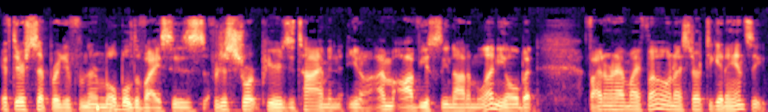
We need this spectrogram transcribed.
if they're separated from their mobile devices for just short periods of time. And, you know, I'm obviously not a millennial, but if I don't have my phone, I start to get antsy.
